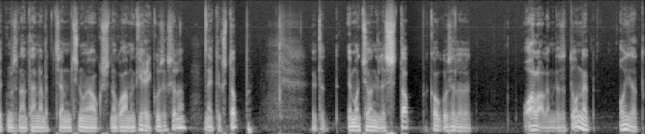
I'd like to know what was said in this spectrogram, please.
võtmesõna tähendab, et see on sinu jaoks nagu aamen kirikus, eks ole, näiteks stopp, ütled emotsioonile stopp kogu sellele alale, mida sa tunned, hoiad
